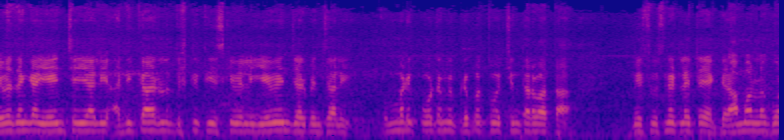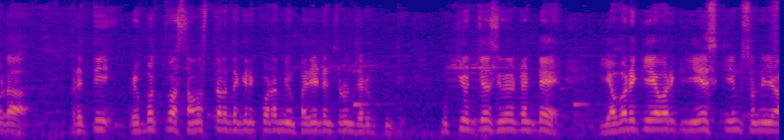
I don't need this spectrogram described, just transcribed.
ఏ విధంగా ఏం చేయాలి అధికారులు దృష్టికి తీసుకువెళ్ళి ఏమేం జరిపించాలి ఉమ్మడి కూటమి ప్రభుత్వం వచ్చిన తర్వాత మీరు చూసినట్లయితే గ్రామాల్లో కూడా ప్రతి ప్రభుత్వ సంస్థల దగ్గరికి కూడా మేము పర్యటించడం జరుగుతుంది. ముఖ్య ఉద్దేశం ఏమిటంటే ఎవరికి ఎవరికి ఏ స్కీమ్స్ ఉన్నాయో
